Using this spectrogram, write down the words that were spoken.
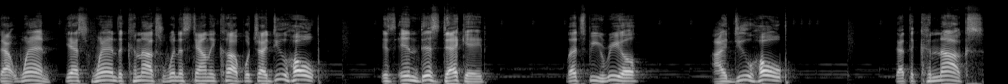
that when, yes, when the Canucks win a Stanley Cup, which I do hope is in this decade, let's be real, I do hope that the Canucks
